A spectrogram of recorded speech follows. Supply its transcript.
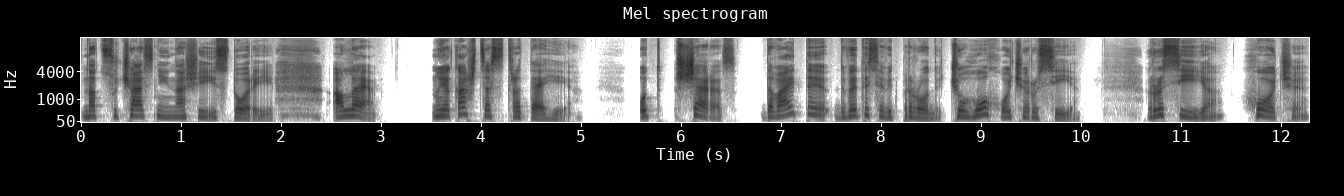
надсучасній нашій історії. Але ну яка ж це стратегія? От ще раз, давайте дивитися від природи, чого хоче Росія. Росія хоче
